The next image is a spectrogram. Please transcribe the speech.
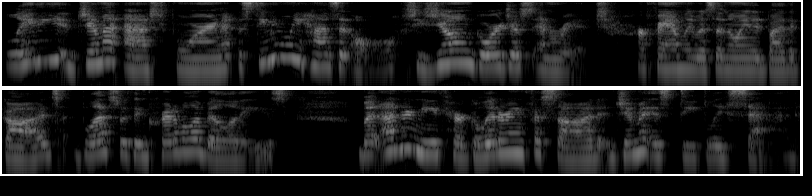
Lady Gemma Ashbourne seemingly has it all. She's young, gorgeous, and rich. Her family was anointed by the gods, blessed with incredible abilities. But underneath her glittering facade, Gemma is deeply sad.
